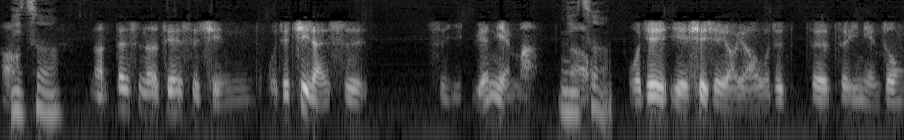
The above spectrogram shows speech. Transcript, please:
啊，没错。那但是呢，这件事情，我觉得既然是是元年嘛，没错。我觉得也谢谢瑶瑶，我觉得这这一年中，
